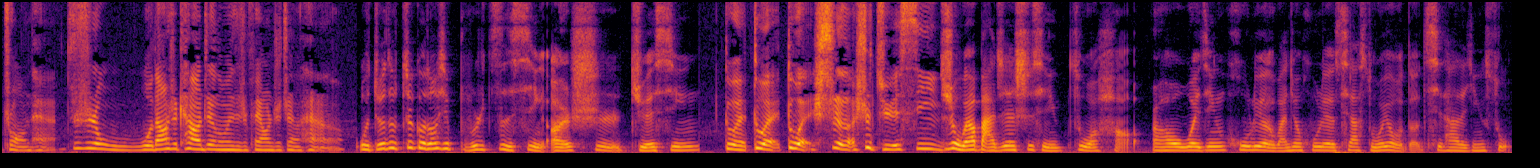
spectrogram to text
状态，就是我当时看到这个东西是非常之震撼的。我觉得这个东西不是自信，而是决心。对对对，是的，是决心就。是我要把这件事情做好，然后我已经忽略了，完全忽略了其他所有的其他的因素，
